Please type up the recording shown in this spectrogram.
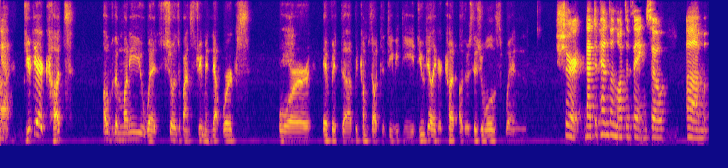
yeah. uh, do you get a cut of the money when it shows up on streaming networks or if it uh, becomes out to dvd do you get like a cut of the residuals when Sure. That depends on lots of things. So, um,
